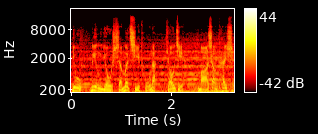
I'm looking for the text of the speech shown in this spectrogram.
又另有什么企图呢？调解马上开始。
